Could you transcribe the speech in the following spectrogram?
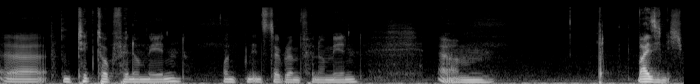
äh, ein TikTok-Phänomen und ein Instagram-Phänomen. Ähm, weiß ich nicht.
